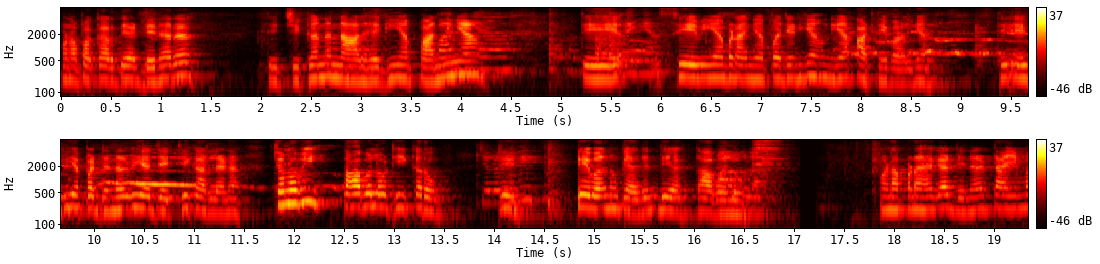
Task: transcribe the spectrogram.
ਹੁਣ ਆਪਾਂ ਕਰਦੇ ਆ ਡਿਨਰ ਤੇ ਚਿਕਨ ਨਾਲ ਹੈਗੀਆਂ ਪਾਨੀਆਂ ਤੇ ਸੇਵੀਆਂ ਬਣਾਈਆਂ ਆਪਾਂ ਜਿਹੜੀਆਂ ਹੁੰਦੀਆਂ ਆਟੇ ਵਾਲੀਆਂ। ਤੇ ਇਹ ਵੀ ਆਪਾਂ ਡਿਨਰ ਵੀ ਅੱਜ ਇੱਥੇ ਹੀ ਕਰ ਲੈਣਾ। ਚਲੋ ਵੀ ਤਾਬਲੋ ਠੀਕ ਕਰੋ। ਟੇਬਲ ਨੂੰ ਕਹਿ ਦਿੰਦੇ ਆ ਤਾਬਲੋ ਹੁਣ ਆਪਣਾ ਹੈਗਾ ਡਿਨਰ ਟਾਈਮ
